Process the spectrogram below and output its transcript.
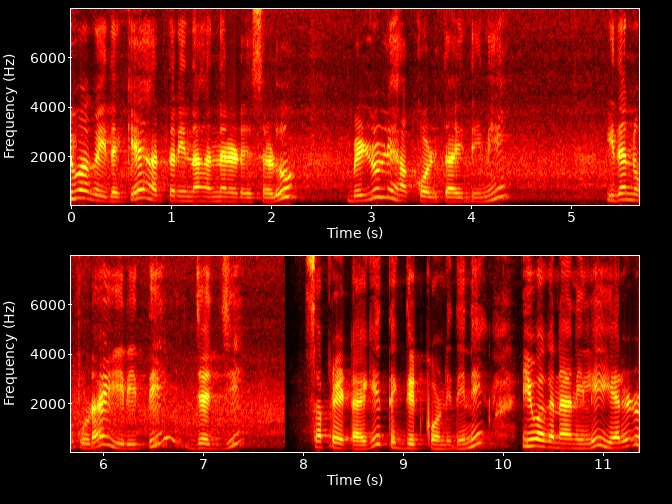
ಇವಾಗ ಇದಕ್ಕೆ ಹತ್ತರಿಂದ ಹನ್ನೆರಡು ಎಸಳು ಬೆಳ್ಳುಳ್ಳಿ ಹಾಕ್ಕೊಳ್ತಾ ಇದ್ದೀನಿ. ಇದನ್ನು ಕೂಡ ಈ ರೀತಿ ಜಜ್ಜಿ ಸಪ್ರೇಟಾಗಿ ತೆಗೆದಿಟ್ಕೊಂಡಿದ್ದೀನಿ. ಇವಾಗ ನಾನಿಲ್ಲಿ ಎರಡು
